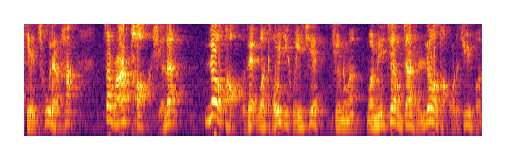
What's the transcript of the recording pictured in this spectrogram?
天出点汗，这玩意儿躺下了。撂倒的，我头一回见，兄弟们，我没见过这样式撂倒了飓风。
